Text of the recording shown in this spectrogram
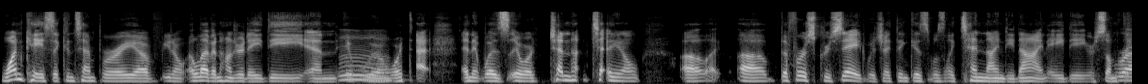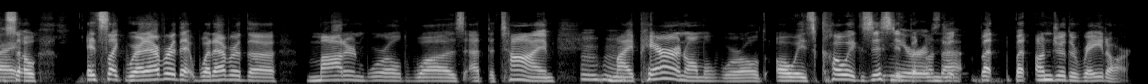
one case a contemporary of you know 1100 AD and mm. it or, and it was or 10, 10 you know uh, uh, the first crusade which I think is was like 1099 AD or something right. so it's like whatever that whatever the modern world was at the time mm-hmm. my paranormal world always coexisted but under, but but under the radar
